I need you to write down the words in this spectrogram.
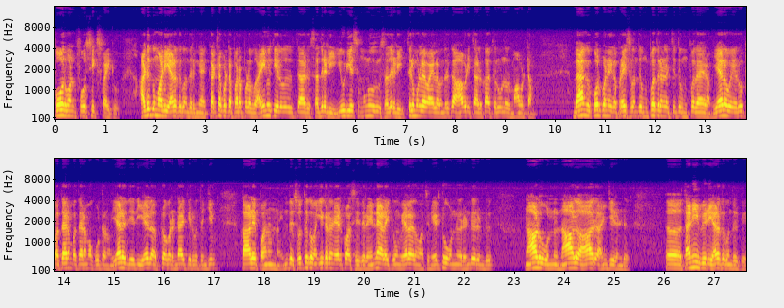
four one four six five two. அடுக்குமாடி ஏலத்துக்கு வந்துருங்க. கட்டப்பட்ட பரப்பளவு ஐநூற்றி எழுபத்தாறு சதுரடி யூடிஎஸ் முந்நூறு சதுரடி. திருமுல்லை வாயிலில் வந்திருக்கு ஆவடி தாலுகா திருவள்ளூர் மாவட்டம். பேங்க் கோட் பண்ணியிருக்க ப்ரைஸ் வந்து முப்பத்தி ரெண்டு லட்சத்து முப்பதாயிரம். ஏழை உயர்வு பத்தாயிரம் பத்தாயிரமாக கூட்டணும். ஏழை தேதி ஏழு அக்டோபர் ரெண்டாயிரத்தி இருபத்தஞ்சி காலை பதினொன்று இந்த சொத்துக்கு வங்கிக் கடன் ஏற்பாடு செய்திருக்கேன் என்ன அழைக்கும்? வேலை வாசன் எட்டு ஒன்று ரெண்டு ரெண்டு நாலு ஒன்று நாலு ஆறு அஞ்சு ரெண்டு. தனி வீடு ஏலத்துக்கு வந்திருக்கு.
